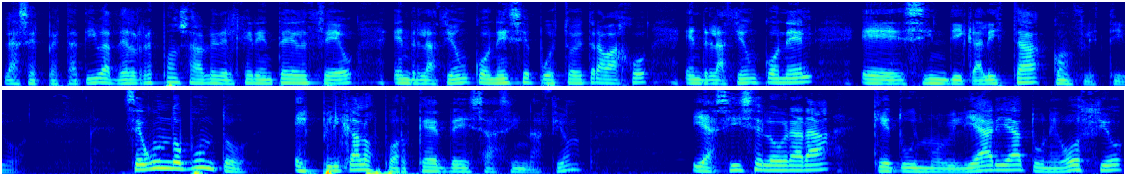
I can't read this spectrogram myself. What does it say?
las expectativas del responsable, del gerente del CEO en relación con ese puesto de trabajo, en relación con el eh, sindicalista conflictivo. Segundo punto, explica los porqués de esa asignación. Y así se logrará que tu inmobiliaria, tu negocio,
